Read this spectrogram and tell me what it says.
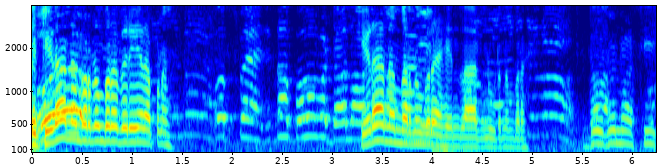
ਇਹ ਕਿਹੜਾ ਨੰਬਰ ਨੰਬਰ ਹੈ ਵੀਰੇ ਯਾਰ ਆਪਣਾ? ਕਿਹੜਾ ਨੰਬਰ ਨੰਬਰ ਹੈ ਇਹ ਲਾਟ ਲੂਟ ਨੰਬਰ? 279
